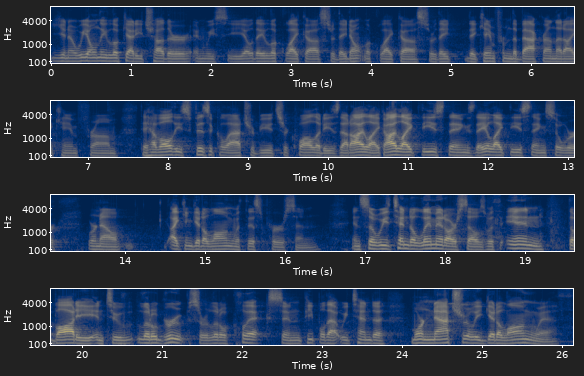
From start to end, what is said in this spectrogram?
you know, we only look at each other and we see, oh, they look like us or they don't look like us or they, they came from the background that I came from. They have all these physical attributes or qualities that I like. I like these things, they like these things, so we're, we're now, I can get along with this person. And so we tend to limit ourselves within the body into little groups or little cliques and people that we tend to more naturally get along with.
